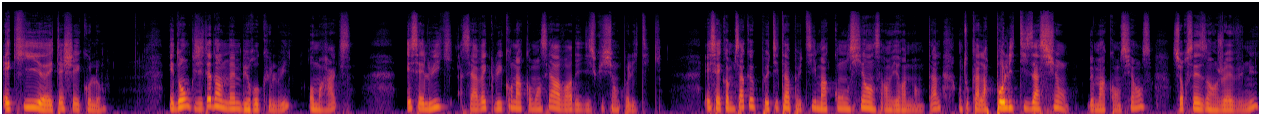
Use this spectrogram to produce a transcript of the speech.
et qui était chez Ecolo. Et donc, j'étais dans le même bureau que lui, au Marax, et c'est lui, c'est avec lui qu'on a commencé à avoir des discussions politiques. Et c'est comme ça que petit à petit, ma conscience environnementale, en tout cas la politisation de ma conscience sur ces enjeux est venue.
